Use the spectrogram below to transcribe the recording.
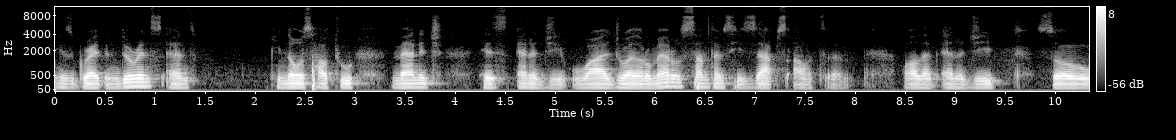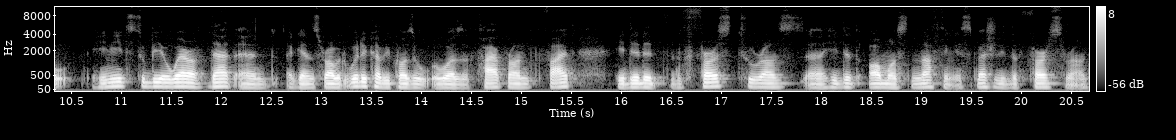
he's great endurance, and he knows how to manage his energy. While Yoel Romero sometimes he zaps out um, all that energy. So he needs to be aware of that and against Robert Whitaker because it was a five round fight he did it the first two rounds uh, he did almost nothing especially the first round.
